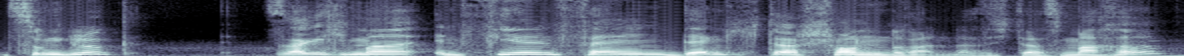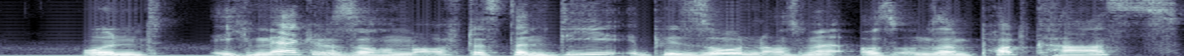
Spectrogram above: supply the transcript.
zum Glück sage ich mal, in vielen Fällen denke ich da schon dran, dass ich das mache. Und ich merke das auch immer oft, dass dann die Episoden aus, aus unseren Podcasts,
